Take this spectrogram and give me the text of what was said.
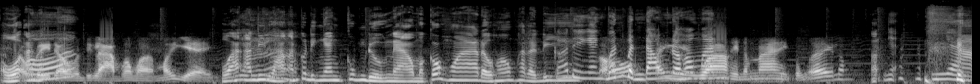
Ủa đâu anh đi đâu đi làm không mà mới về. Ủa anh, anh đi làm anh có đi ngang cung đường nào mà có hoa đâu không hay là đi Có đi ngang Ồ, bến Bình Đông rồi không qua anh thì năm nay thì cũng ế lắm. Dạ, dạ.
